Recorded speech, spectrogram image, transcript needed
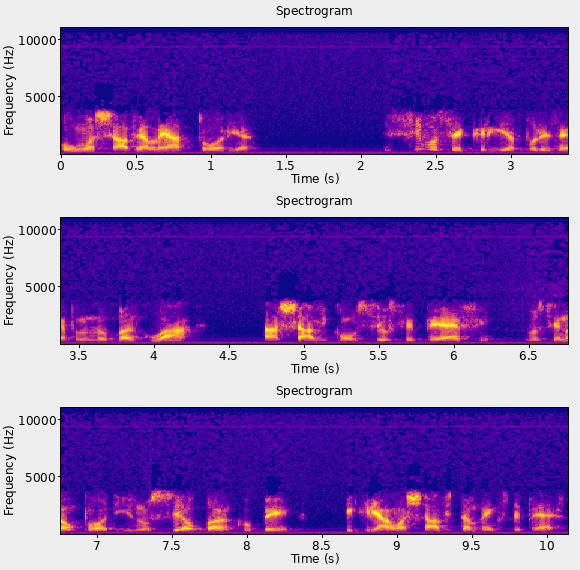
Ou uma chave aleatória e se você cria, por exemplo, no banco A, a chave com o seu CPF, você não pode ir no seu banco B e criar uma chave também com o CPF.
